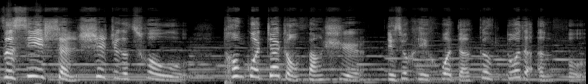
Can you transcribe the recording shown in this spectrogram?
仔细审视这个错误。通过这种方式，你就可以获得更多的恩福。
